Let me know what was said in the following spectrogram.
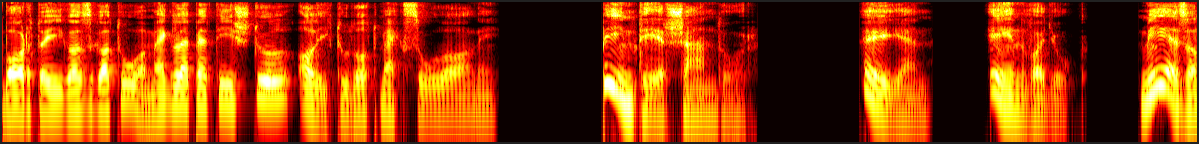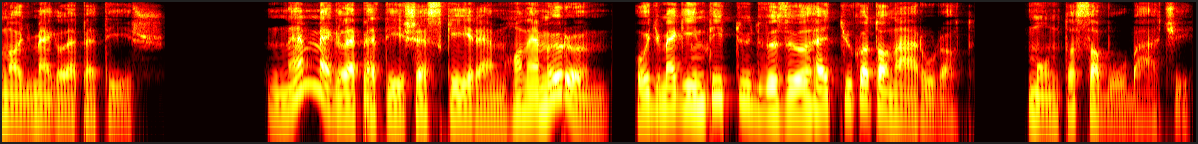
Barta igazgató a meglepetéstől alig tudott megszólalni. Pintér Sándor. Igen, én vagyok. Mi ez a nagy meglepetés? Nem meglepetés ez kérem, hanem öröm, hogy megint itt üdvözölhetjük a tanárurat, mondta Szabó bácsi.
